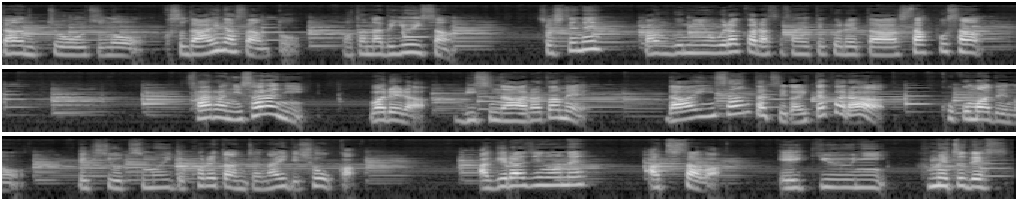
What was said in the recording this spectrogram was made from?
団長図の楠田愛菜さんと渡辺結衣さん、そしてね、番組を裏から支えてくれたスタッフさん、さらにさらに、我ら、リスナー改め、団員さんたちがいたから、ここまでの歴史を紡いでこれたんじゃないでしょうか。アゲラジのね、熱さは永久に不滅です。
